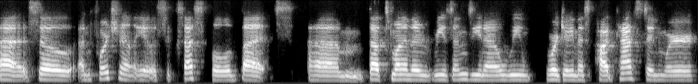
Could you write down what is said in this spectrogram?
Uh, so unfortunately, it was successful, but um, that's one of the reasons, you know, we were doing this podcast and we're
